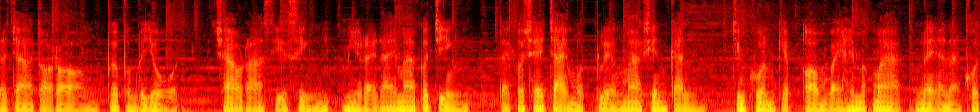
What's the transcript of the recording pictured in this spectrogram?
รจาต่อรองเพื่อผลประโยชน์ ชาวราศีสิงห์มีรายได้มากก็จริง แต่ก็ใช้จ่ายหมดเปลืองมากเช่นกัน จึงควรเก็บออมไว้ให้มากๆ ในอนาคต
